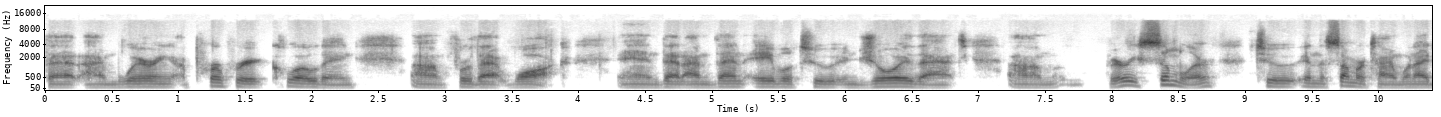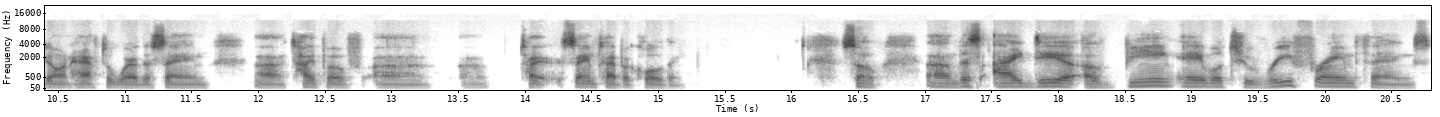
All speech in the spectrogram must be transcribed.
That I'm wearing appropriate clothing um, for that walk and that I'm then able to enjoy that um, very similar to in the summertime when I don't have to wear the same uh, type of uh, uh, type, same type of clothing. So um, this idea of being able to reframe things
